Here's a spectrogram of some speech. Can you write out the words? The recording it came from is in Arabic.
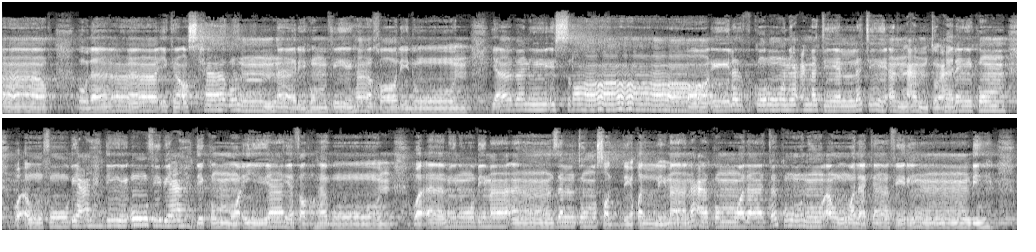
أولئك أصحاب النار هم فيها خالدون. يا بني إسرائيل اذكروا نعمتي التي أنعمت عليكم وأوفوا بعهدي أوف بعهدكم وإياي فارهبون وآمنوا بما أنزلتم صدقا لما معكم ولا تكونوا أول كافر به.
